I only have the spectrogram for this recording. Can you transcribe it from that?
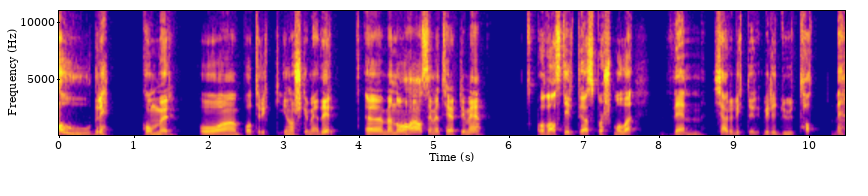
aldri kommer på, på trykk i norske medier. Eh, men nå har jeg altså invitert de med, og da stilte jeg spørsmålet hvem, kjære lytter, ville du tatt med?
